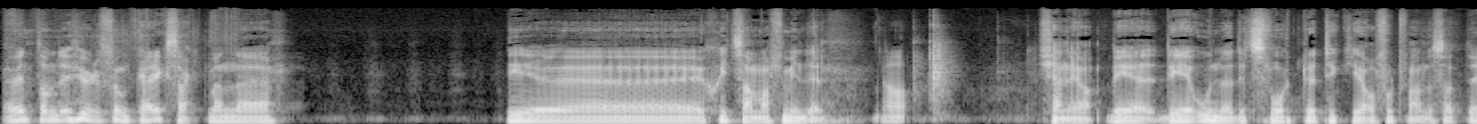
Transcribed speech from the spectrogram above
Jag vet inte om det, hur det funkar exakt, men eh, det är ju eh, skitsamma för min del, Ja, känner jag. Det, det är onödigt svårt, det tycker jag fortfarande. Så att, eh,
